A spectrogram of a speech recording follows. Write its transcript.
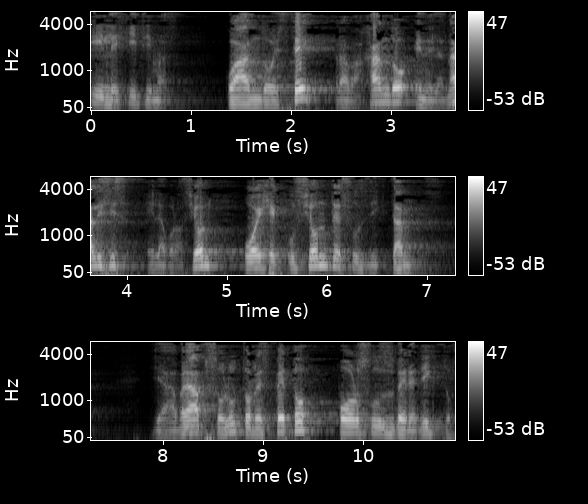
ilegítimas cuando esté trabajando en el análisis, elaboración o ejecución de sus dictámenes. Y habrá absoluto respeto por sus veredictos.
